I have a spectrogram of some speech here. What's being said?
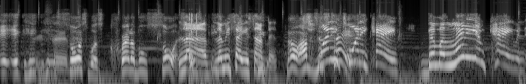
it, it, He his, said his source was credible source. Love, He- let me tell you something. no, I'm just 2020 came, the millennium came, and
